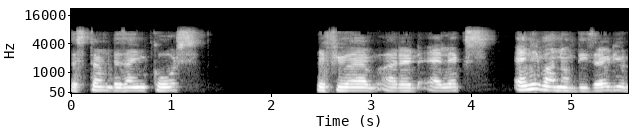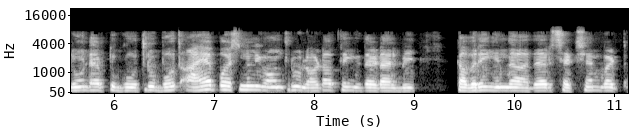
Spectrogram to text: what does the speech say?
system design course, if you have uh, read Alex, any one of these, right? You don't have to go through both. I have personally gone through a lot of things that I'll be covering in the other section, but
